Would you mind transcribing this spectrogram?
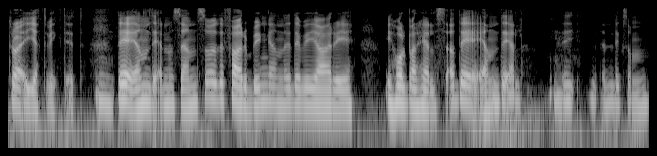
tror jag är jätteviktigt. Mm. Det är en del. Men sen så är det förebyggande, det vi gör i, i hållbar hälsa. Det är en del. Mm. I- Liksom,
